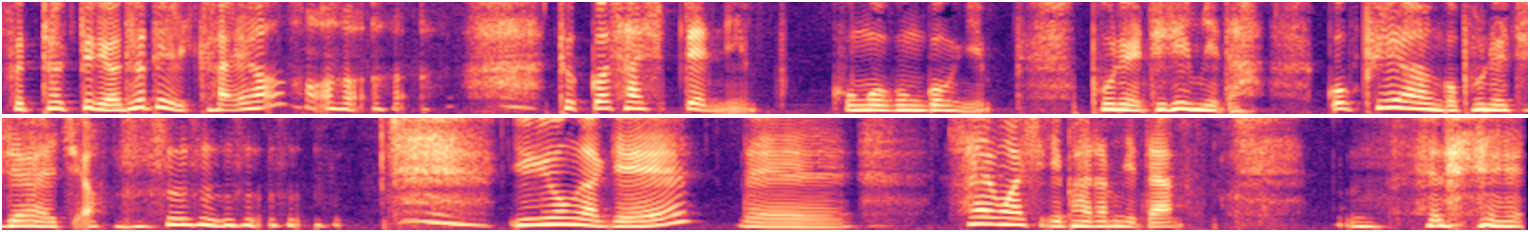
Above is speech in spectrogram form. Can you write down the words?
부탁드려도 될까요? 독거 40대님, 0500님, 보내드립니다. 꼭 필요한 거 보내드려야죠. 유용하게, 네, 사용하시기 바랍니다. 음, 네,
